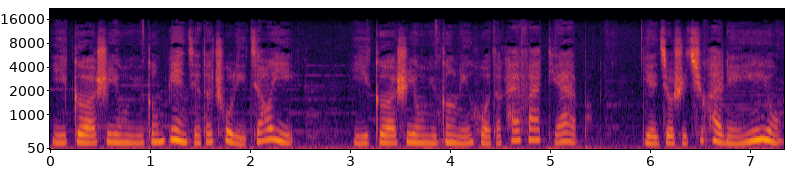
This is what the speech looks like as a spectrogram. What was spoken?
一个是用于更便捷的处理交易，一个是用于更灵活的开发 DApp。也就是区块链应用。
